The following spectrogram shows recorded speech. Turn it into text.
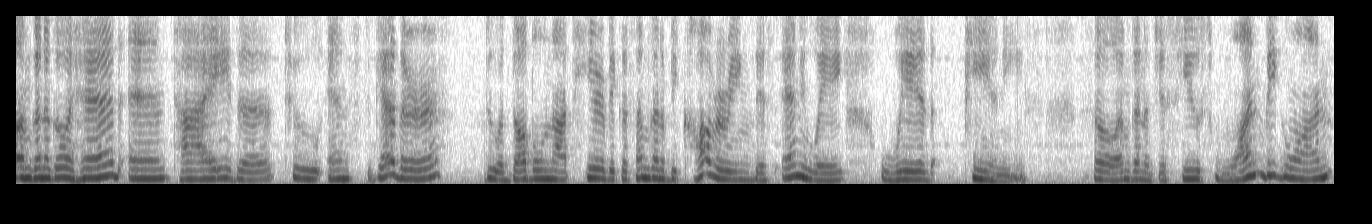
I'm going to go ahead and tie the two ends together do a double knot here because I'm going to be covering this anyway with peonies. So I'm going to just use one big one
